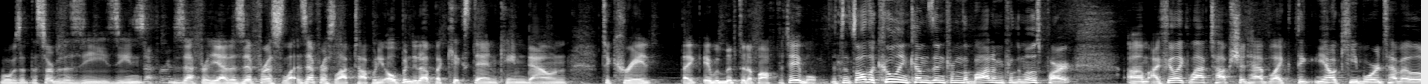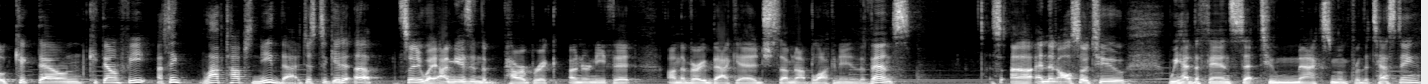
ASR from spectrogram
what was it, the start of the Z, Z Zephyrus? Zephyr, yeah, the Zephyrus, Zephyrus laptop. When you opened it up, a kickstand came down to create, like, it would lift it up off the table. And since all the cooling comes in from the bottom for the most part, um, I feel like laptops should have like, you know, keyboards have a little kick down, kick down feet. I think laptops need that just to get it up. So anyway, I'm using the power brick underneath it on the very back edge, so I'm not blocking any of the vents. Uh, and then also too, we had the fans set to maximum for the testing.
